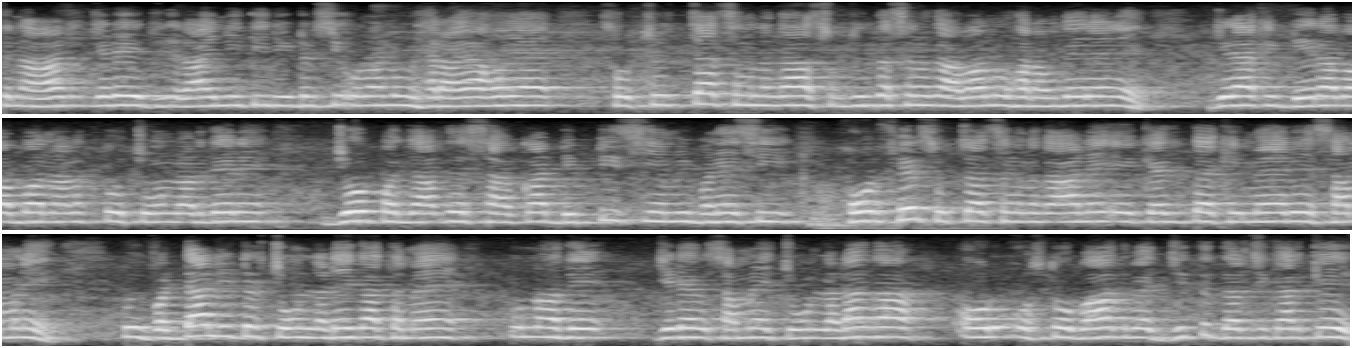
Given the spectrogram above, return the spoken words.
ਤਨਾੜ ਜਿਹੜੇ ਰਾਜਨੀਤੀ ਲੀਡਰ ਸੀ, ਉਹਨਾਂ ਨੂੰ ਹਰਾਇਆ ਹੋਇਆ ਹੈ। ਸੋ ਸੁੱਚਾ ਸਿੰਘ ਲੰਗਾਹ ਸੁਖਜਿੰਦਰ ਸਿੰਘ ਰੰਧਾਵਾ ਨੂੰ ਹਰਾਉਂਦੇ ਰਹੇ ਨੇ, ਜਿਹੜਾ ਕਿ ਡੇਰਾ ਬਾਬਾ ਨਾਨਕ ਤੋਂ ਚੋਣ ਲੜਦੇ ਨੇ, ਜੋ ਪੰਜਾਬ ਦੇ ਸਾਬਕਾ ਡਿਪਟੀ ਸੀਐਮ ਵੀ ਬਣੇ ਸੀ। ਹੁਣ ਫਿਰ ਸੁੱਚਾ ਸਿੰਘ ਲੰਗਾਹ ਨੇ ਇਹ ਕਹਿ ਦਿੱਤਾ ਕਿ ਮੇਰੇ ਸਾਹਮਣੇ ਕੋਈ ਵੱਡਾ ਲੀਡਰ ਚੋਣ ਲੜੇਗਾ ਤਾਂ ਮੈਂ ਉਹਨਾਂ ਦੇ ਜਿਹੜੇ ਸਾਹਮਣੇ ਚੋਣ ਲੜਾਂਗਾ ਔਰ ਉਸ ਤੋਂ ਬਾਅਦ ਮੈਂ ਜਿੱਤ ਦਰਜ ਕਰਕੇ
